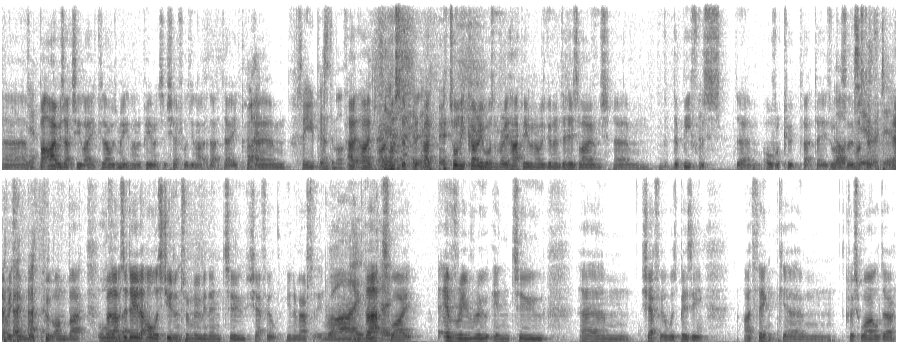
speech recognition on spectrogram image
Um, Yeah. But I was actually late because I was making an appearance at Sheffield United that day. Right. Um, So you pissed them off. I, as I, well. I must have. I, Tony Currie wasn't very happy when I was going into his lounge. Um, the, the beef was um, overcooked that day as well, Oh so they must dear, have oh dear. everything was put on back. but that was the day that all the students were moving into Sheffield University. Right. And that's okay. why every route into um, Sheffield was busy. I think um, Chris Wilder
